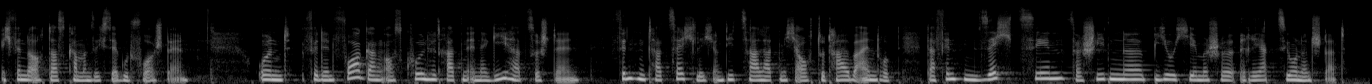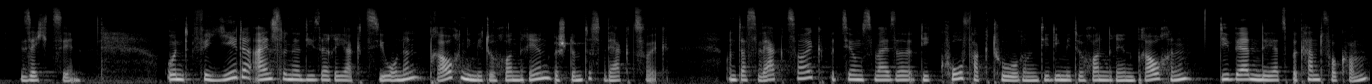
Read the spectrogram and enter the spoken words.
Ich finde, auch das kann man sich sehr gut vorstellen. Und für den Vorgang aus Kohlenhydraten Energie herzustellen, finden tatsächlich, und die Zahl hat mich auch total beeindruckt, da finden 16 verschiedene biochemische Reaktionen statt. 16. Und für jede einzelne dieser Reaktionen brauchen die Mitochondrien bestimmtes Werkzeug. Und das Werkzeug bzw. die Kofaktoren, die die Mitochondrien brauchen, die werden dir jetzt bekannt vorkommen.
